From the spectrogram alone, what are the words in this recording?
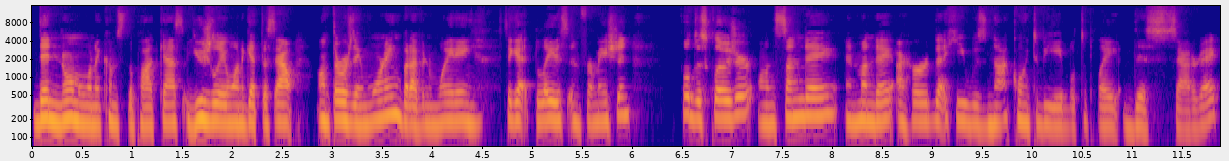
than normal when it comes to the podcast. Usually I want to get this out on Thursday morning, but I've been waiting to get the latest information. Full disclosure on Sunday and Monday, I heard that he was not going to be able to play this Saturday.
